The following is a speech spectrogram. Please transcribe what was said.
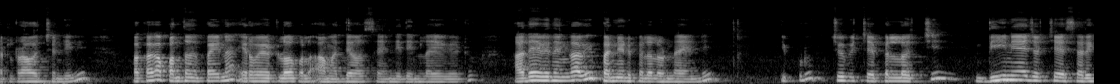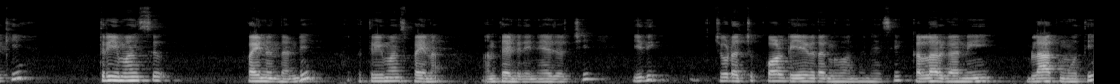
అట్లా రావచ్చండి ఇవి. పక్కగా పంతొమ్మిది పైన ఇరవై ఒకటి లోపల ఆ మధ్య వస్తాయండి దీని లైవ్ వెయిట్. అదేవిధంగా అవి పన్నెండు పిల్లలు ఉన్నాయండి. ఇప్పుడు చూపించే పిల్లలు వచ్చి దీని ఏజ్ వచ్చేసరికి త్రీ మంత్స్ పైన ఉందండి. త్రీ మంత్స్ పైన అంతే అండి దీని ఏజ్ వచ్చి. ఇది చూడొచ్చు క్వాలిటీ ఏ విధంగా ఉందనేసి. కలర్ కానీ బ్లాక్ మూతి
